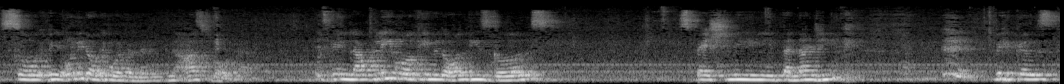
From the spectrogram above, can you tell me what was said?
So we're only talking about women. Ask about that. It's been lovely working with all these girls, especially Tannaji, because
